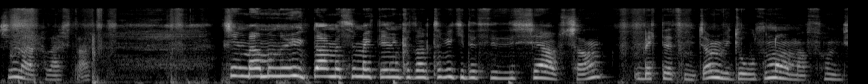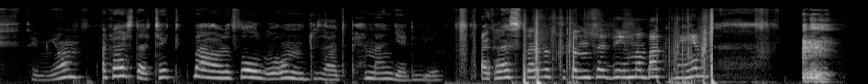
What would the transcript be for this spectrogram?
Şimdi arkadaşlar. Şimdi ben bunu yüklenmesini beklediğim kadar tabii ki de sizi şey yapacağım. Bekletmeyeceğim. Video uzun olmasını istemiyorum. Arkadaşlar teknik bir arıza oldu. Onu düzeltip hemen geliyorum. Arkadaşlar sıkıntı dediğime bakmayın.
